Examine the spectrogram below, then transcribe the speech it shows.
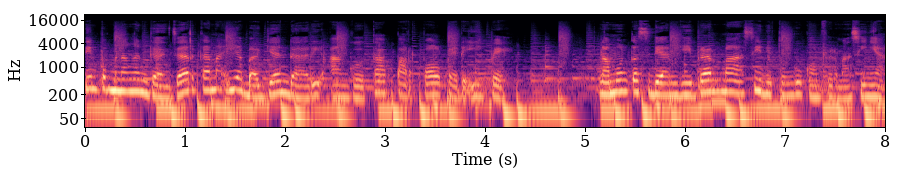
tim pemenangan Ganjar karena ia bagian dari anggota parpol PDIP. Namun kesediaan Gibran masih ditunggu konfirmasinya.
